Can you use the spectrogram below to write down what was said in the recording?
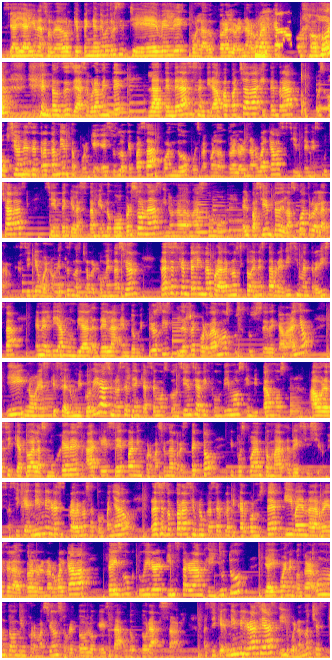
Si hay alguien a su alrededor que tenga endometriosis, llévele con la doctora Lorena Rubalcaba, por favor. Entonces ya seguramente la atenderá, se sentirá apapachada y tendrá pues opciones de tratamiento, porque eso es lo que pasa cuando pues van con la doctora Lorena Rubalcaba, se sienten escuchadas, sienten que las están viendo como personas y no nada más como el paciente de las 4 de la tarde. Así que bueno, esta es nuestra recomendación. Gracias gente linda por habernos visto en esta brevísima entrevista en el Día Mundial de la Endometriosis. Les recordamos, pues esto sucede cada año y no es que sea el único día, sino es el día en que hacemos conciencia, difundimos, invitamos ahora sí que a todas las mujeres a que sepan información al respecto y pues puedan tomar decisiones. Así que mil, mil gracias por habernos acompañado. Gracias doctora, siempre un placer platicar con usted y vayan a las redes de la doctora Lorena Rubalcaba, Facebook, Twitter, Instagram y YouTube y ahí pueden encontrar un montón de información sobre todo lo que esta doctora sabe. Así que mil, mil gracias y buenas noches.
